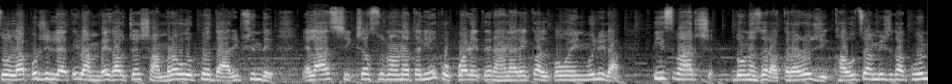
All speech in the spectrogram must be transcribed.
सोलापूर जिल्ह्यातील आंबेगावच्या शामराव उर्फ दारीप शिंदे याला आज शिक्षा सुनावण्यात आली आहे. कुपवाड येथे राहणाऱ्या एका अल्पवयीन मुलीला तीस मार्च दोन हजार अकरा रोजी खाऊचं आमिष दाखवून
